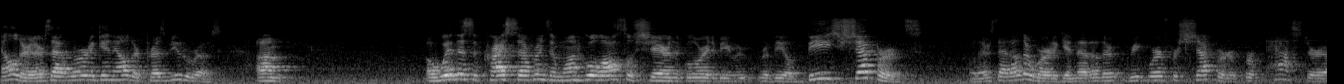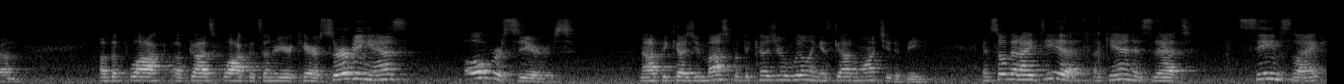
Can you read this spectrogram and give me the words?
Elder, there's that word again, elder, presbyteros. Um, a witness of Christ's sufferings and one who will also share in the glory to be re- revealed. Be shepherds. Well, there's that other word again, that other Greek word for shepherd or for pastor um, of the flock, of God's flock that's under your care, serving as overseers. Not because you must, but because you're willing, as God wants you to be. And so that idea, again, is that seems like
